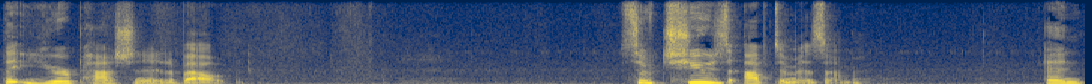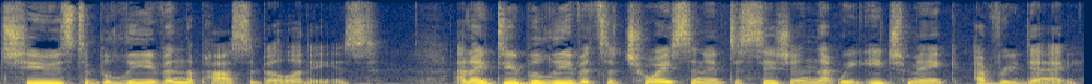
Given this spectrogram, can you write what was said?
that you're passionate about So choose optimism and choose to believe in the possibilities. And I do believe it's a choice and a decision that we each make every day.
